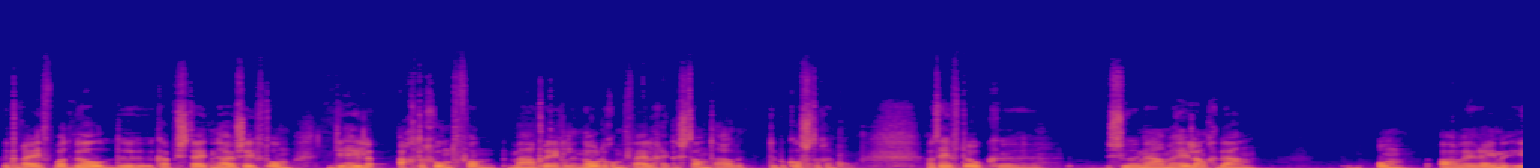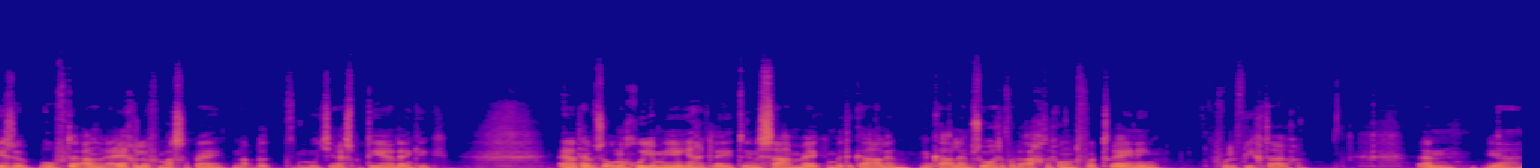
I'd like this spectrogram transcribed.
bedrijf... wat wel de capaciteit in huis heeft om die hele achtergrond van maatregelen... nodig om veiligheid in stand te houden, te bekostigen. Dat heeft ook eh, Suriname heel lang gedaan. Om allerlei redenen is er behoefte aan een eigen luchtvaartmaatschappij. Nou, dat moet je respecteren, denk ik. En dat hebben ze op een goede manier ingekleed in de samenwerking met de KLM. De KLM zorgde voor de achtergrond, voor training, voor de vliegtuigen. En ja,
